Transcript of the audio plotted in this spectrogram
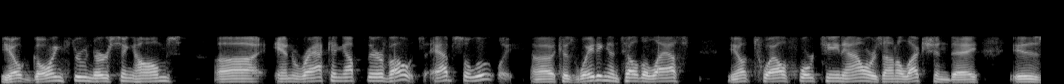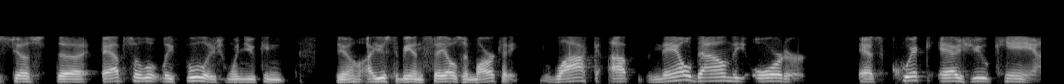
you know, going through nursing homes uh, and racking up their votes. Absolutely, because uh, waiting until the last you know 12, 14 hours on election day is just uh, absolutely foolish. When you can, you know, I used to be in sales and marketing. Lock up, nail down the order as quick as you can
